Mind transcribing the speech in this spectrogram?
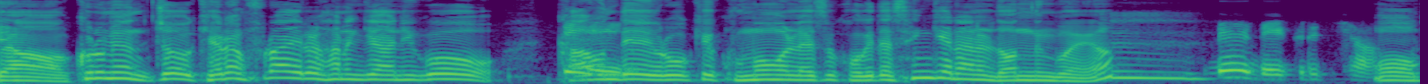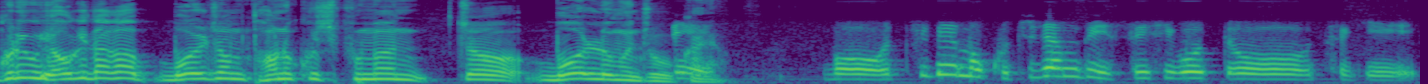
야, 그러면 저 계란 프라이를 하는 게 아니고 네. 가운데 이렇게 구멍을 내서 거기다 생계란을 넣는 거예요? 음. 네 네, 그렇죠. 어, 그리고 여기다가 뭘 좀 더 넣고 싶으면 저 뭘 넣으면 좋을까요? 뭐 집에 뭐 고추장도 있으시고 또 저기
